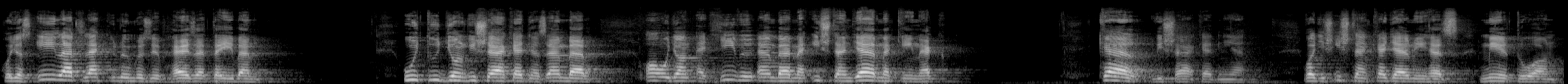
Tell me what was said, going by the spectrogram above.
hogy az élet legkülönbözőbb helyzeteiben úgy tudjon viselkedni az ember, ahogyan egy hívő embernek, Isten gyermekének kell viselkednie, vagyis Isten kegyelméhez méltóan.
